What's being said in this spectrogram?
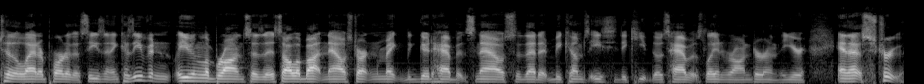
to the latter part of the season. Because even even LeBron says it's all about now starting to make the good habits now so that it becomes easy to keep those habits later on during the year. And that's true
